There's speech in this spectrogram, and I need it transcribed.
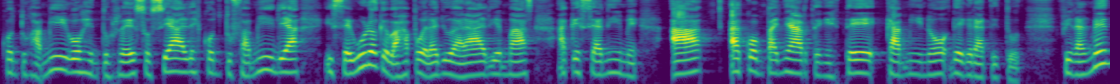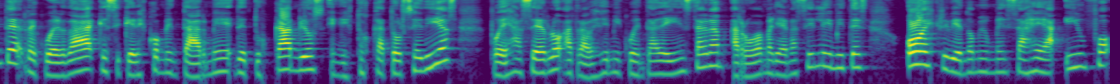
con tus amigos, en tus redes sociales, con tu familia y seguro que vas a poder ayudar a alguien más a que se anime a acompañarte en este camino de gratitud. Finalmente, recuerda que si quieres comentarme de tus cambios en estos 14 días, puedes hacerlo a través de mi cuenta de Instagram, arroba Mariana Sin Límites, o escribiéndome un mensaje a info.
